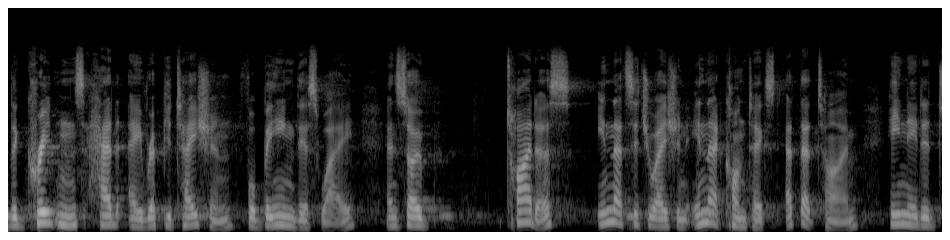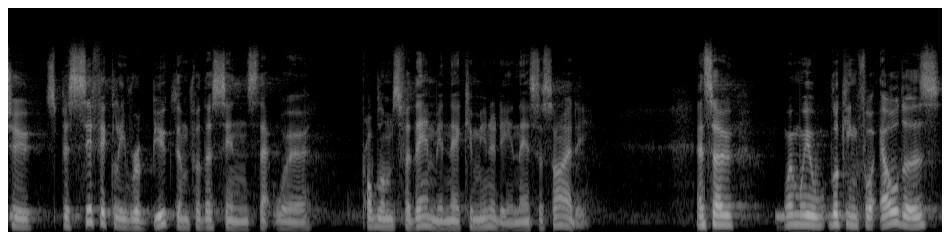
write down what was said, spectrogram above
the Cretans had a reputation for being this way. And so, Titus, in that situation, in that context, at that time, he needed to specifically rebuke them for the sins that were problems for them in their community, in their society. And so, when we're looking for elders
